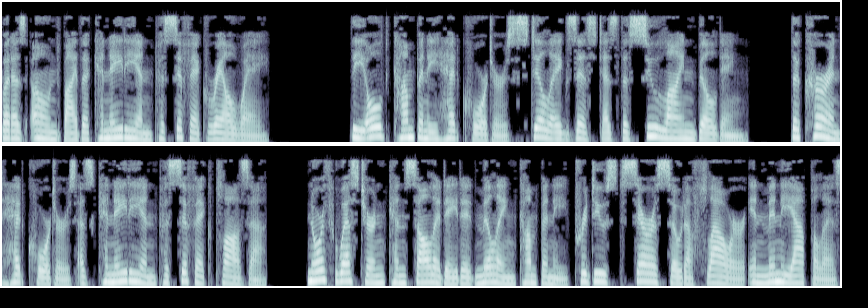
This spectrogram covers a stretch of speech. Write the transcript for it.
but is owned by the Canadian Pacific Railway. The old company headquarters still exist as the Soo Line Building. The current headquarters is Canadian Pacific Plaza. Northwestern Consolidated Milling Company produced Ceresota flour in Minneapolis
